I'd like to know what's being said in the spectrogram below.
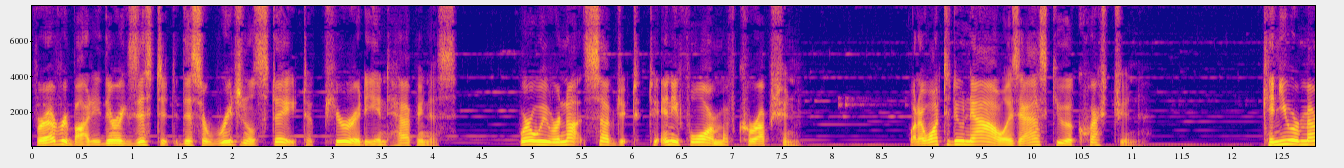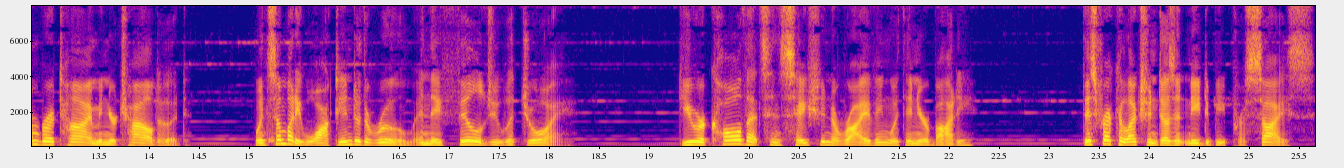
For everybody, there existed this original state of purity and happiness, where we were not subject to any form of corruption. What I want to do now is ask you a question. Can you remember a time in your childhood when somebody walked into the room and they filled you with joy? Do you recall that sensation arriving within your body? This recollection doesn't need to be precise.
